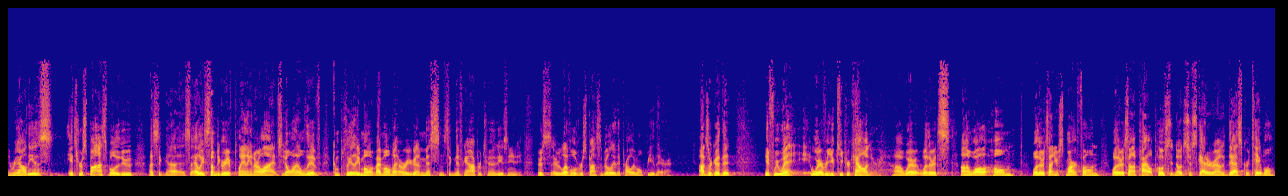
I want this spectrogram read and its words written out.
The reality is, it's responsible to do a, uh, at least some degree of planning in our lives. You don't want to live completely moment by moment, or you're going to miss some significant opportunities, and you, there's a level of responsibility that probably won't be there. Odds are good that if we went wherever you keep your calendar, uh, where, whether it's on a wall at home, whether it's on your smartphone, whether it's on a pile of post it notes just scattered around a desk or a table,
